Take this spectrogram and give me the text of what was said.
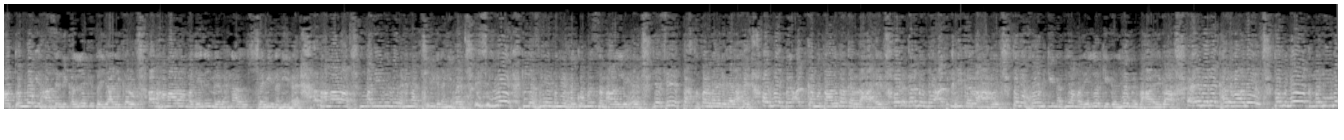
اب تم لوگ یہاں سے نکلنے کی تیاری کرو۔ اب ہمارا مدینے میں رہنا صحیح نہیں ہے۔ اب ہمارا مدینے میں رہنا ٹھیک نہیں ہے۔ اس لیے کہ یزید نے حکومت سنبھال لی ہے۔ جیسے تخت پر بیٹھ گیا ہے اور وہ بیعت کا مطالبہ کر رہا ہے اور اگر میں بیعت نہیں کر رہا ہوں، تو وہ خون کی ندیاں مدینے کی گلیوں میں بہائے گا۔ اے میرے گھر والوں تم لوگ مدینے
